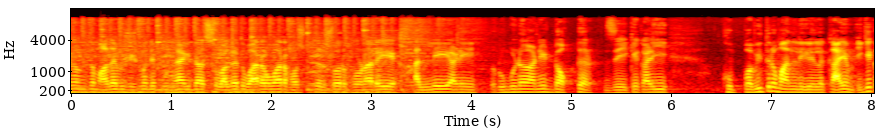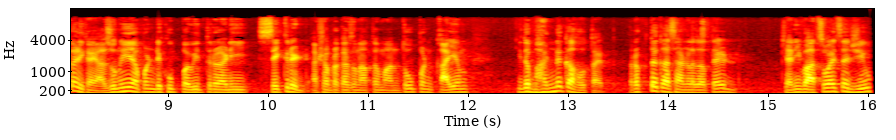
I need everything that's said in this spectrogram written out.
व्हिडिओ तुमचं माझा विशेषमध्ये पुन्हा एकदा स्वागत. वारंवार हॉस्पिटल्सवर होणारे हल्ले आणि रुग्ण आणि डॉक्टर जे एकेकाळी खूप पवित्र मानले गेलं कायम एकेकाळी काय? अजूनही आपण ते खूप पवित्र आणि सेक्रेड अशा प्रकारचं नातं मानतो पण कायम तिथं भांडणं का होत आहेत? रक्त का सांडलं जात आहे? ज्यांनी वाचवायचा जीव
